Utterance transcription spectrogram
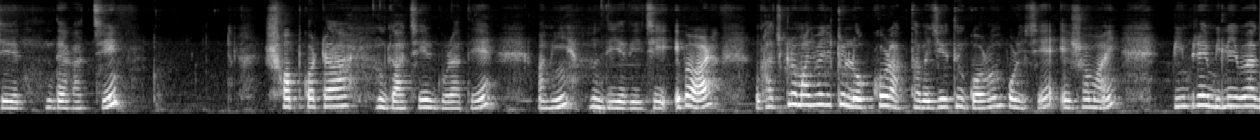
যে দেখাচ্ছি। সব কটা গাছের গোড়াতে আমি দিয়ে দিয়েছি। এবার গাছগুলো মাঝে মাঝে একটু লক্ষ্য রাখতে হবে, যেহেতু গরম পড়েছে, এই সময় পিঁপড়ে মিলিবাগ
